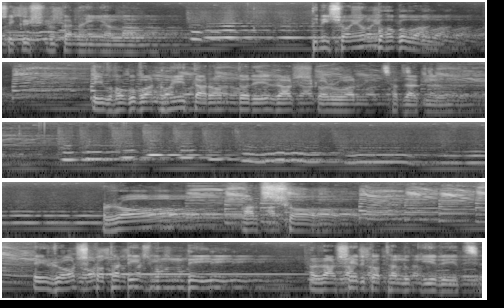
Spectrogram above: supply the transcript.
শ্রীকৃষ্ণ কানাইয়ালা। তিনি স্বয়ং ভগবান। এই ভগবান হয়ে তার অন্তরে হ্রাস করবার ইচ্ছা জাগল। র আর স। এই রস কথাটির মধ্যেই রাসের কথা লুকিয়ে রয়েছে।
